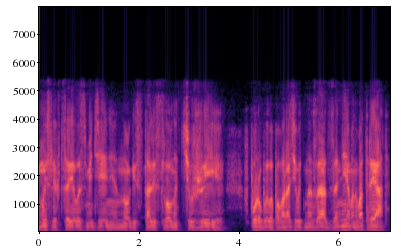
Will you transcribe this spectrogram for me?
мыслях царило смятение, ноги стали словно чужие, впору было поворачивать назад, за Неман, в отряд —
